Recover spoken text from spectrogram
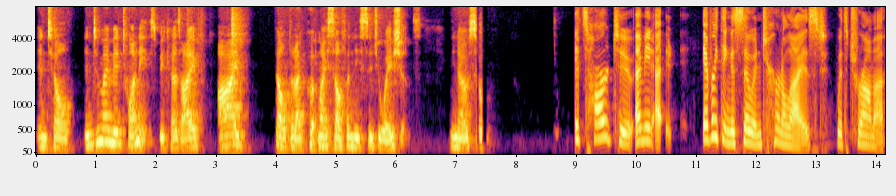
until into my mid 20s because I, I felt that I put myself in these situations, you know, so. It's hard to, I mean, everything is so internalized with trauma.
